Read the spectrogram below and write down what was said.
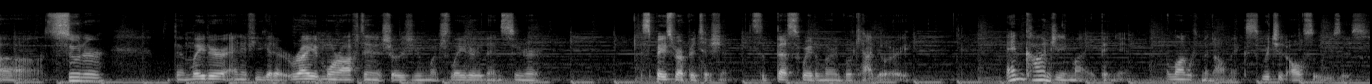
uh, sooner than later, and if you get it right more often, it shows you much later than sooner. Space repetition. It's the best way to learn vocabulary. and kanji in my opinion, along with mnemonics, which it also uses.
